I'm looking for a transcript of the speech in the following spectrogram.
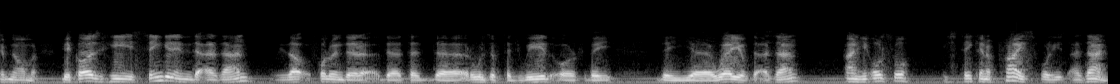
ابن عمر because he is singing in the adhan without following the, the, the, the rules of tajweed or the the uh, way of the azan and he also is taking a price for his azan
